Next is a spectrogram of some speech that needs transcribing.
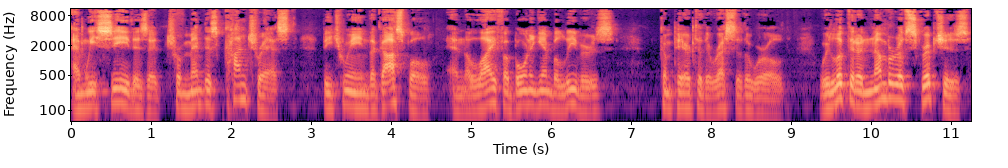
And we see there's a tremendous contrast between the gospel and the life of born again believers compared to the rest of the world. We looked at a number of scriptures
